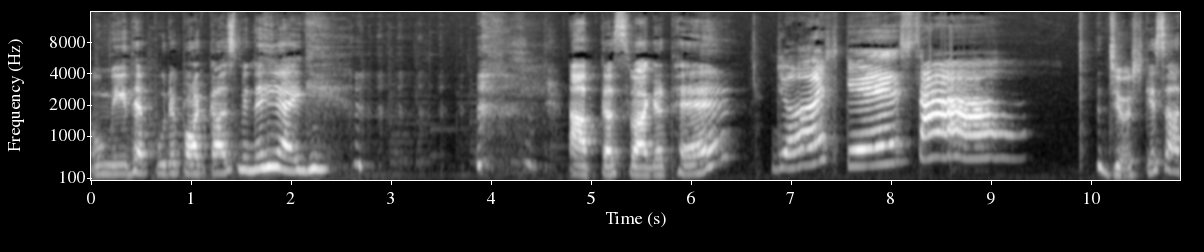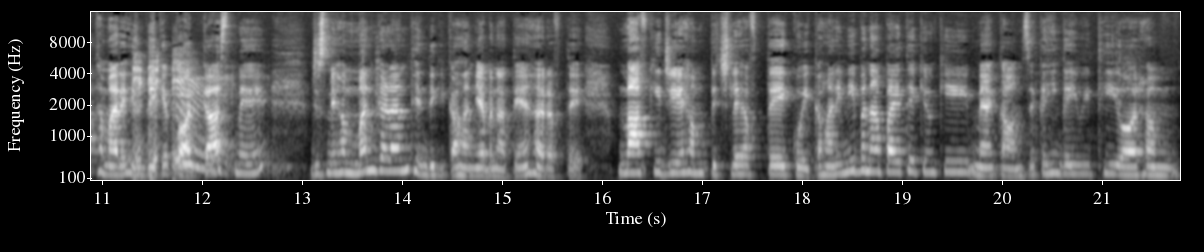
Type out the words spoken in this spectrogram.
उम्मीद है पूरे पॉडकास्ट में नहीं आएगी। आपका स्वागत है। जोश के साथ। जोश के साथ हमारे हिंदी के पॉडकास्ट में। जिसमें हम मनगढ़ंत हिंदी की कहानियाँ बनाते हैं हर हफ़्ते। माफ़ कीजिए हम पिछले हफ़्ते कोई कहानी नहीं बना पाए थे क्योंकि मैं काम से कहीं गई हुई थी और हम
